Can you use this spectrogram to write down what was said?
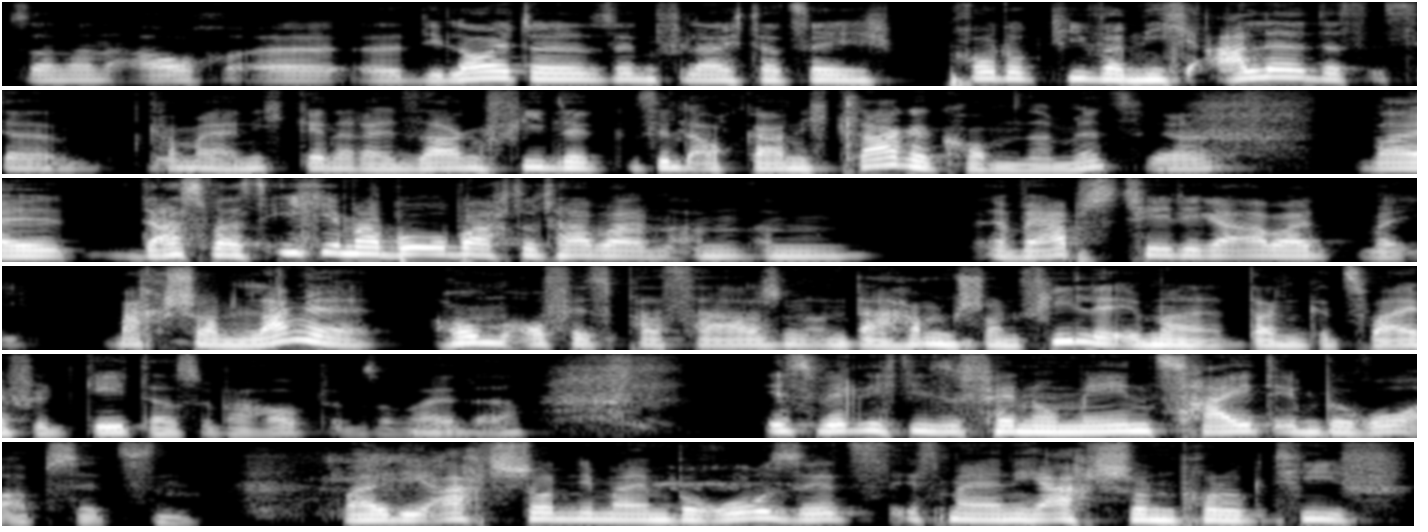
sondern auch äh, äh, die Leute sind vielleicht tatsächlich produktiver. Nicht alle, das ist ja, kann man ja nicht generell sagen. Viele sind auch gar nicht klargekommen damit. Ja. Weil das, was ich immer beobachtet habe an, an, an erwerbstätiger Arbeit, weil ich mache schon lange Homeoffice-Passagen und da haben schon viele immer dann gezweifelt, geht das überhaupt und so mhm. weiter, ist wirklich dieses Phänomen Zeit im Büro absitzen. Weil die acht Stunden, die man im Büro sitzt, ist man ja nicht acht Stunden produktiv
